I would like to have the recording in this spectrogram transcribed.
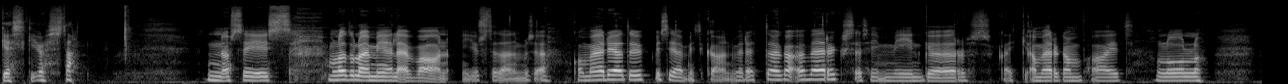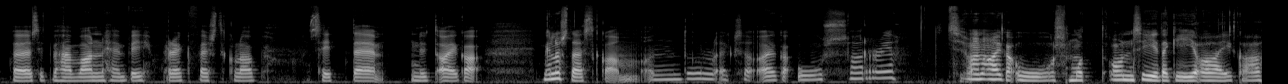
keskiössä? No siis, mulla tulee mieleen vaan just jotain tämmöisiä komediatyyppisiä, mitkä on vedetty aika överiksi. Esim. Mean Girls, kaikki American Pie, LOL. Sitten vähän vanhempi, Breakfast Club. Sitten nyt aika, milloin tämä Scam on tullut? Eikö se ole aika uusi sarja? Se on aika uusi, mutta on siitäkin jo aikaa.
